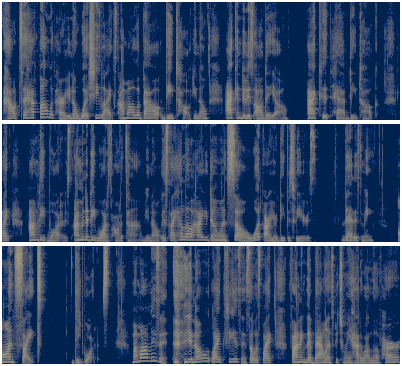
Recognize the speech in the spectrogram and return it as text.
how to have fun with her, you know, what she likes. I'm all about deep talk, you know. I can do this all day, y'all. I could have deep talk. Like I'm deep waters. I'm in the deep waters all the time, you know. It's like, "Hello, how you doing? So, what are your deepest fears?" That is me. On site, deep waters my mom isn't, you know, like she isn't. So it's like finding the balance between how do I love her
